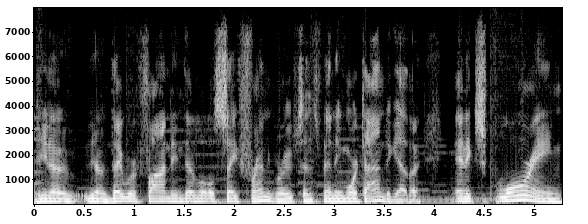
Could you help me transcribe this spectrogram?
You know, you know, they were finding their little safe friend groups and spending more time together and exploring,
